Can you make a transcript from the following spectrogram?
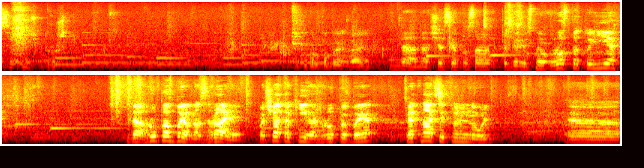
Секундочку трошки. Група Б грає. Да, да, сейчас я просто подивлюсь. Ну, розкладу є. Да, група Б у нас грає. Початок ігор групи Б 15.00. Е,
